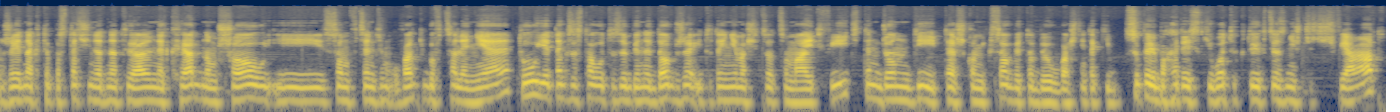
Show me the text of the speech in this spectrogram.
że jednak te postaci nadnaturalne kradną show i są w centrum uwagi, bo wcale nie. Tu jednak zostało to zrobione dobrze i tutaj nie ma się co, co martwić. Ten John Dee, też komiksowy, to był właśnie taki super bohaterski łotr, który chce zniszczyć świat.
